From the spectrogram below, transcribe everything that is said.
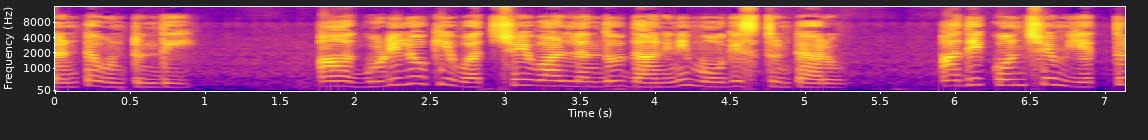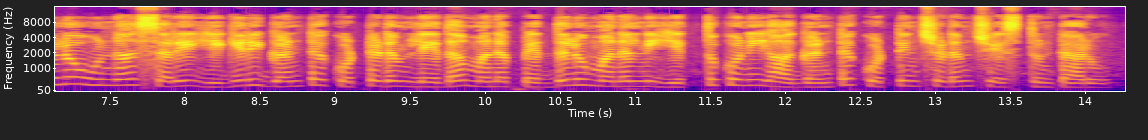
గంట ఉంటుంది. ఆ గుడిలోకి వచ్చే వాళ్ళందు దానిని మోగిస్తుంటారు. అది కొంచెం ఎత్తులో ఉన్నా సరే ఎగిరి గంట కొట్టడం లేదా మన పెద్దలు మనల్ని ఎత్తుకొని ఆ గంట కొట్టించడం చేస్తుంటారు.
